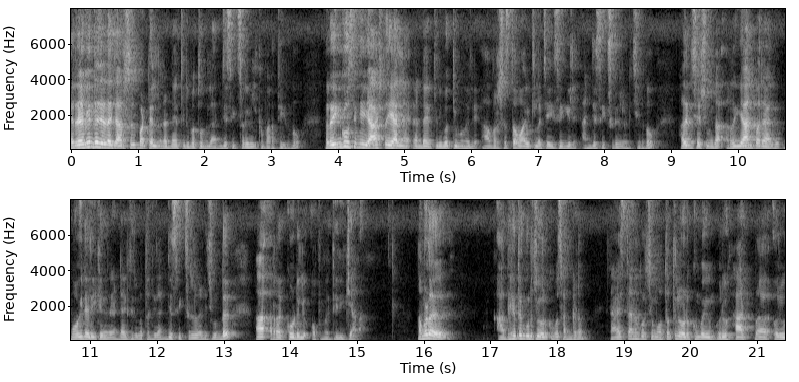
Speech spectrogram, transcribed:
രവീന്ദ്ര ജഡേജ ഹർഷൽ പട്ടേലിന് രണ്ടായിരത്തി ഇരുപത്തൊന്നിൽ അഞ്ച് സിക്സറുകൾക്ക് പറത്തിയിരുന്നു. റിങ്കു സിംഗ് യാഷ് ദയാലിന് രണ്ടായിരത്തി ഇരുപത്തി മൂന്നിൽ ആ പ്രശസ്തമായിട്ടുള്ള ചേസിംഗിൽ അഞ്ച് സിക്സറുകൾ അടിച്ചിരുന്നു. അതിനുശേഷം ഇതാ റിയാൻ പരാഗ് മൊയ്ൻ അലിക്കെതിരെ രണ്ടായിരത്തി ഇരുപത്തഞ്ചിൽ അഞ്ച് സിക്സറുകൾ അടിച്ചുകൊണ്ട് ആ റെക്കോർഡിൽ ഒപ്പമെത്തിയിരിക്കുകയാണ്. നമ്മൾ അദ്ദേഹത്തെക്കുറിച്ച് ഓർക്കുമ്പോൾ സങ്കടം രാജസ്ഥാനെ കുറിച്ച് മൊത്തത്തിൽ ഓർക്കുമ്പോഴും ഒരു ഹാർട്ട് ഒരു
